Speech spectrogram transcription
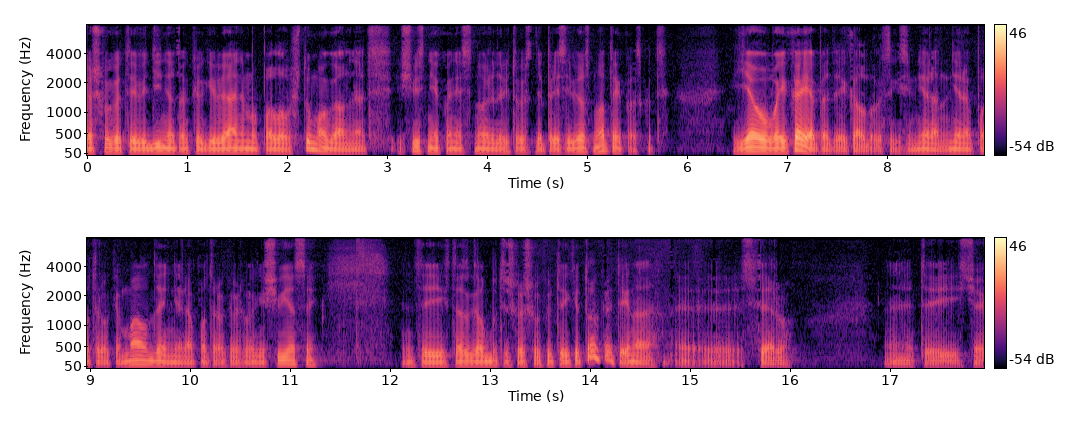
kažkokio tai vidinio tokio gyvenimo palauštumo, gal net iš vis nieko nesinori daryti, tokios depresyvios nuotaikos, kad jau vaikai apie tai kalba, sakysim, nėra, nėra potraukio maldai, nėra potraukio kažkokiai šviesai. Tai tas galbūt iš kažkokių tai kitokių ateina e, sferų. E, tai čia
